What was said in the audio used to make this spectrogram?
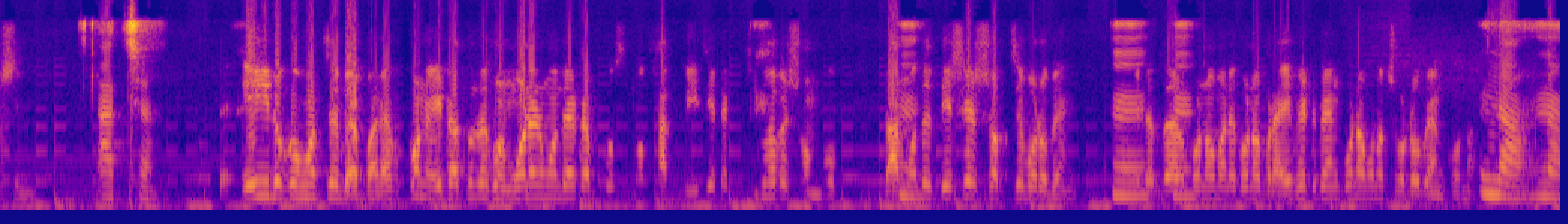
আসেনি। আচ্ছা। এইরকম হচ্ছে ব্যাপার। এখন এটা তো দেখুন মনের মধ্যে একটা প্রশ্ন থাকবেই যে এটা কীভাবে সম্ভব? তার মধ্যে দেশের সবচেয়ে বড় ব্যাংক এটা তো আর কোনো মানে কোনো প্রাইভেট ব্যাংকও না কোনো ছোট ব্যাংকও না। না না।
